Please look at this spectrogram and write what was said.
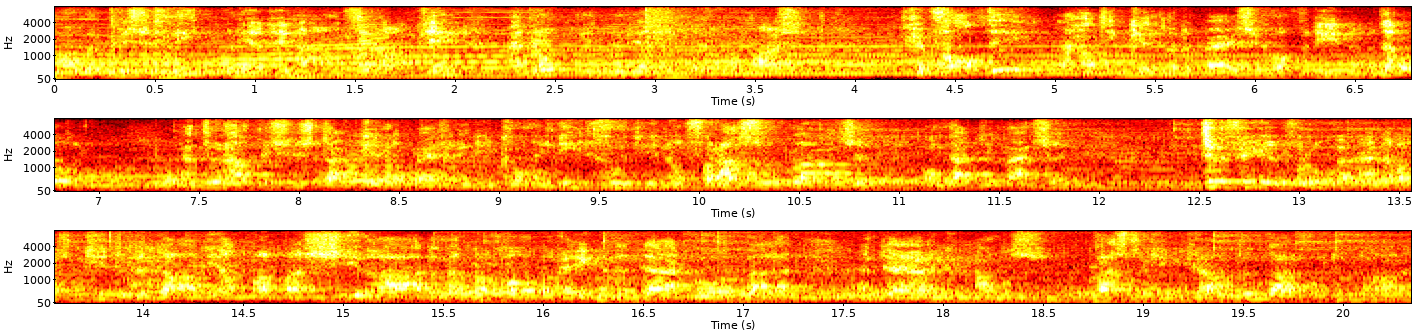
maar we wisten niet wanneer hij naar Amsterdam ging en ook niet wanneer hij terugkwam. Als het geval deed, dan had hij kinderen bij zich of de andere. En toen had hij zijn stak kinderen bij zich en die kon hij niet goed in een verrassing plaatsen, omdat die mensen te veel vroegen en er was niet te betalen. Die had maar een paar sieraden en nog over heen en daar doorbellen en dergelijke. Anders was er geen geld om daarvoor te betalen.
